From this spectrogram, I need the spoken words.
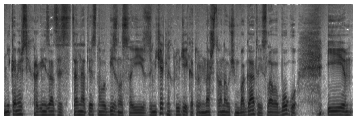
некоммерческих организаций социально ответственного бизнеса и замечательных людей, которыми наша страна очень богата, и слава богу. И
